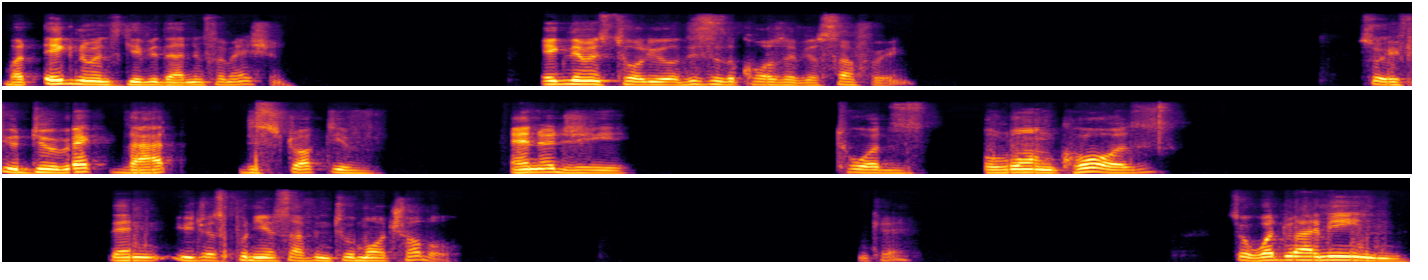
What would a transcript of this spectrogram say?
But ignorance give you that information. Ignorance told you this is the cause of your suffering. So if you direct that destructive energy towards a wrong cause, then you're just putting yourself into more trouble. Okay? So, what do I mean?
